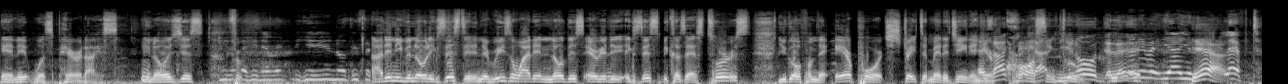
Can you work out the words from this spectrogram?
and it was paradise. You know, it's just. for- he never, he didn't know this. I didn't even know it existed. And the reason why I didn't know this area mm-hmm. exists because as tourists, you go from the airport straight to Medellin and Exactly. you're crossing That- through. you know, You don't even, yeah, you never left.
